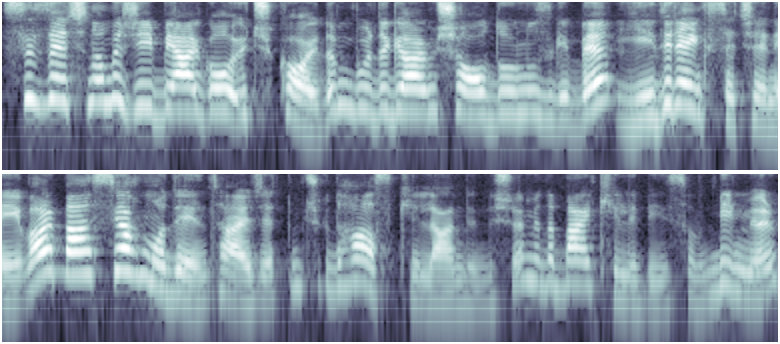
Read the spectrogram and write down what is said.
Sizler için ama JBL Go 3 koydum. Burada görmüş olduğunuz gibi 7 renk seçeneği var. Ben siyah modelini tercih ettim çünkü daha az kirlendiğini düşünüyorum ya da ben kirli bir insanım bilmiyorum.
